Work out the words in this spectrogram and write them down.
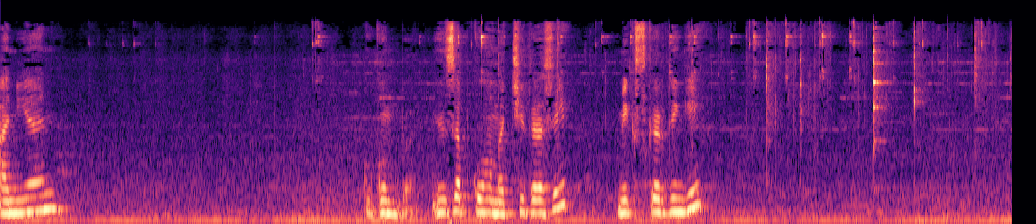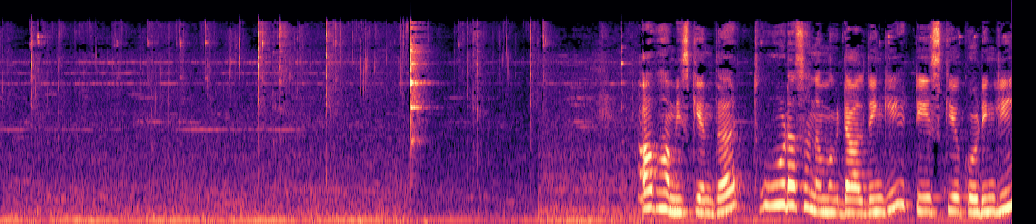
अनियन कुकुम्बर इन सबको हम अच्छी तरह से मिक्स कर देंगे। अब हम इसके अंदर थोड़ा सा नमक डाल देंगे टेस्ट के अकॉर्डिंगली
